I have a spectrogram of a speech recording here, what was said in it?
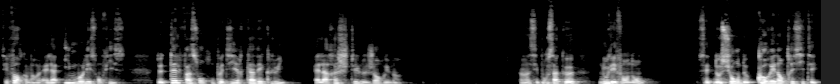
c'est fort comme parole, elle a immolé son fils, de telle façon qu'on peut dire qu'avec lui, elle a racheté le genre humain. C'est pour ça que nous défendons cette notion de co-rédemptricité.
